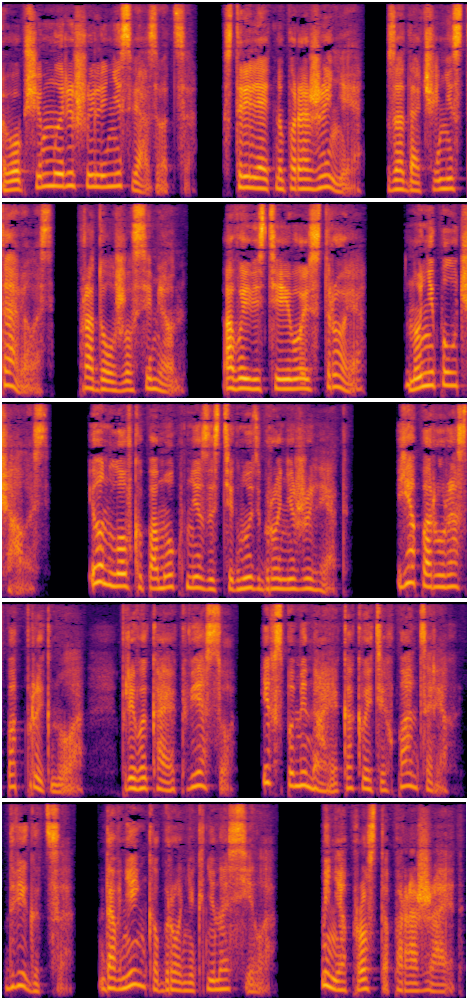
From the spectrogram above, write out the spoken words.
В общем, мы решили не связываться. Стрелять на поражение задача не ставилась, продолжил Семен. А вывести его из строя, но ну, не получалось. И он ловко помог мне застегнуть бронежилет. Я пару раз подпрыгнула, привыкая к весу и вспоминая, как в этих панцирях двигаться. Давненько броник не носила. Меня просто поражает.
